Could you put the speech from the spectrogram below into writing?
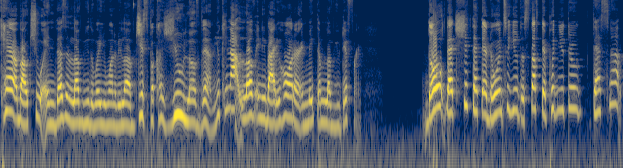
care about you and doesn't love you the way you want to be loved just because you love them. You cannot love anybody harder and make them love you different. Though that shit that they're doing to you, the stuff they're putting you through, that's not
